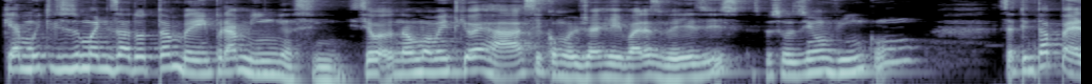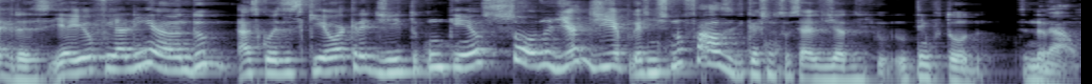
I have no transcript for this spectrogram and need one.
que é muito desumanizador também pra mim, assim. Se eu, no momento que eu errasse, como eu já errei várias vezes, as pessoas iam vir com 70 pedras. E aí eu fui alinhando as coisas que eu acredito com quem eu sou no dia a dia, porque a gente não fala de questões sociais o, dia, o tempo todo, entendeu? Não.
